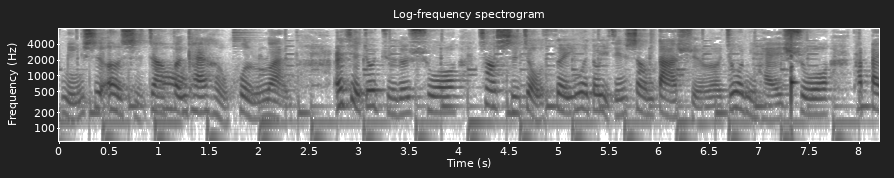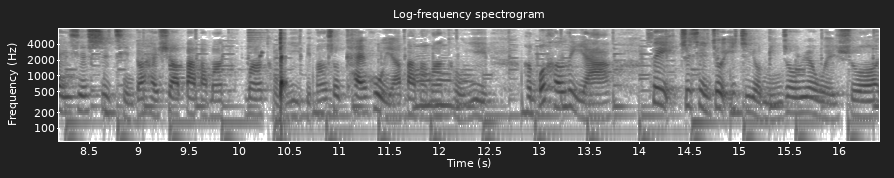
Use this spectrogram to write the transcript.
民事二十，这样分开很混乱，而且就觉得说，像十九岁，因为都已经上大学了，结果你还说他办一些事情都还需要爸爸妈妈同意，比方说开户也要爸爸妈妈同意，很不合理啊。所以之前就一直有民众认为说，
